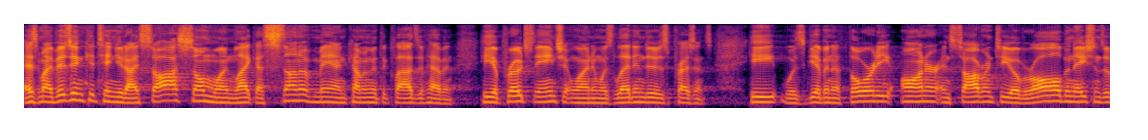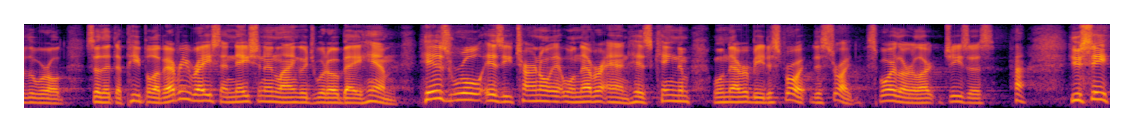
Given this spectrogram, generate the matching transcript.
as my vision continued, I saw someone like a son of man coming with the clouds of heaven. He approached the ancient one and was led into his presence. He was given authority, honor, and sovereignty over all the nations of the world, so that the people of every race and nation and language would obey him. His rule is eternal, it will never end. His kingdom will never be destroyed. Spoiler alert, Jesus. You see,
